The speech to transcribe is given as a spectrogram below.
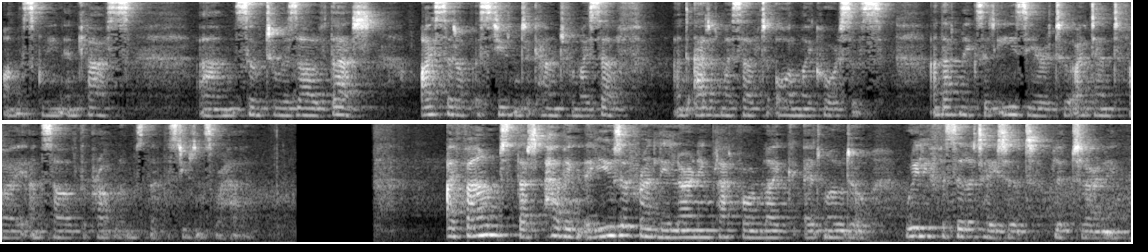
on the screen in class. Um, so to resolve that, I set up a student account for myself and added myself to all my courses. And that makes it easier to identify and solve the problems that the students were having. I found that having a user-friendly learning platform like Edmodo really facilitated flipped learning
